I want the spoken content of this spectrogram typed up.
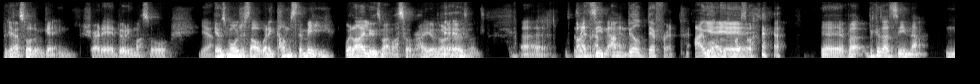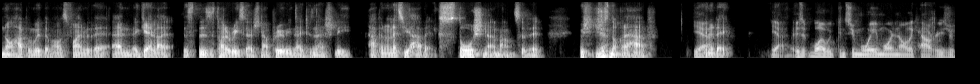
because Yeah. I saw them getting shredded, building muscle. Yeah. It was more just oh, when it comes to me, will I lose my muscle? Right? It was one Yeah. of those ones. Uh, but like, I'd seen I'm, that. I'm and- built different. I will Yeah, lose muscle. Yeah, yeah, but because I'd seen that not happen with them, I was fine with it. And again, like there's there's a ton of research now proving that it doesn't actually happen unless you have extortionate amounts of it, which you're just not going to have yeah. in a day. Yeah, is it, well, I would consume way more than all the calories you're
